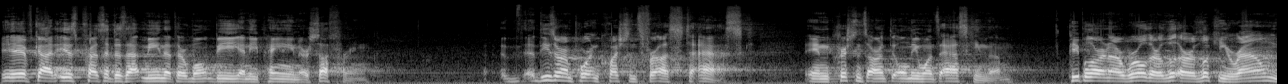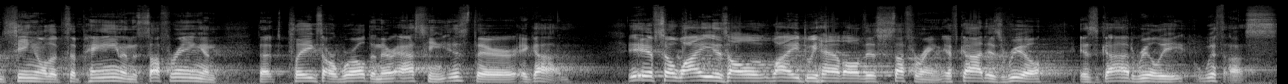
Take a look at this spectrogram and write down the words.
If God is present, does that mean that there won't be any pain or suffering? These are important questions for us to ask. And Christians aren't the only ones asking them. People in our world are, are looking around, seeing all the, the pain and the suffering and that plagues our world, and they're asking, is there a God? If so, why, is all, why do we have all this suffering? If God is real, is God really with us?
